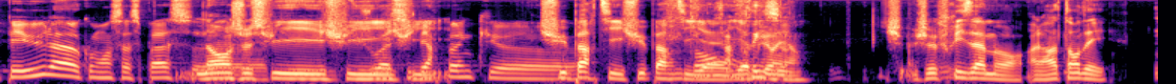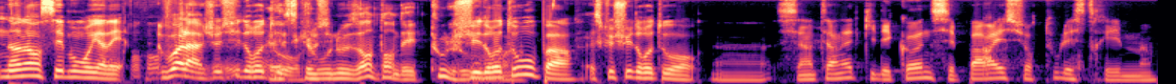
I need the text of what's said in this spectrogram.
CPU là? Comment ça se passe Non, euh, je suis- tu- je tu suis- je suis- Cyberpunk. euh, Je suis parti, je suis parti. Il n'y a, y a plus freeze. rien. Je, je frise à mort. Alors attendez. Non, non, c'est bon. Regardez. Voilà, je suis de retour. Est-ce que Je vous suis- nous entendez toujours Je suis de retour ou pas Est-ce que je suis de retour euh, c'est Internet qui déconne, c'est pareil sur tous les streams.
